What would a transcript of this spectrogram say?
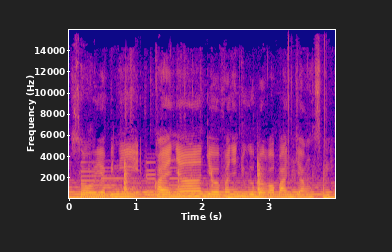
So yap ini kayaknya jawabannya juga bakal panjang sih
